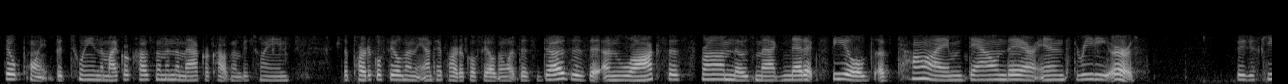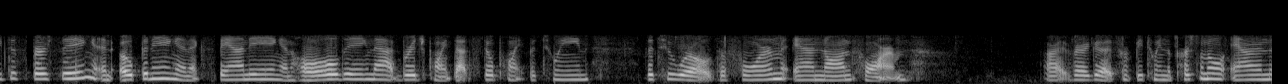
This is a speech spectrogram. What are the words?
still point between the microcosm and the macrocosm, between the particle field and the antiparticle field. And what this does is it unlocks us from those magnetic fields of time down there in 3D Earth. So you just keep dispersing and opening and expanding and holding that bridge point, that still point between the two worlds the form and non form. All right, very good. For between the personal and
